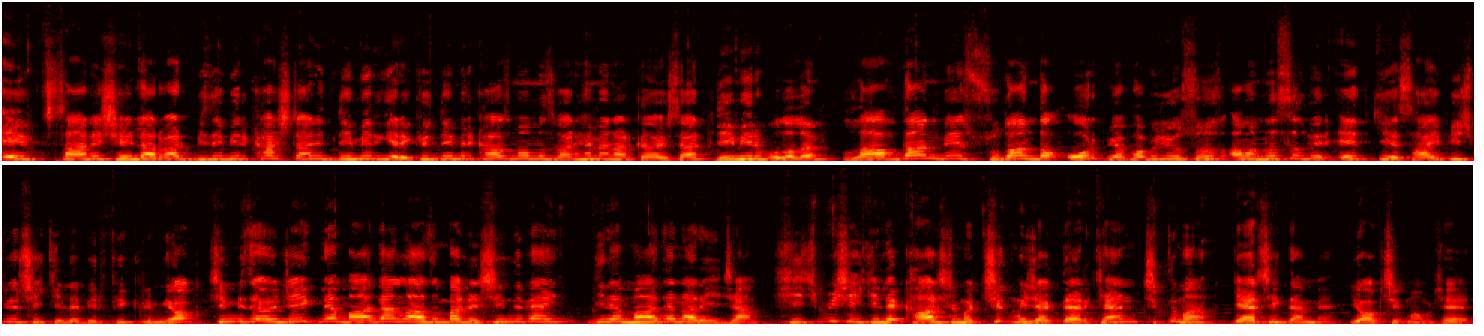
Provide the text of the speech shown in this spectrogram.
efsane şeyler var. Bize birkaç tane demir gerekiyor. Demir kazmamız var. Hemen arkadaşlar demir bulalım. Lavdan ve sudan da orb yapabiliyorsunuz. Ama nasıl bir etkiye sahip hiçbir şekilde bir fikrim yok. Şimdi bize öncelikle maden lazım. Bakın şimdi ben yine maden arayacağım. Hiçbir şekilde karşıma çıkmayacak derken çıktı mı? Gerçekten mi? Yok çıkmamış evet.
